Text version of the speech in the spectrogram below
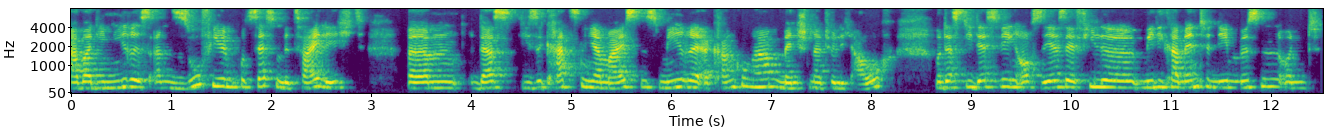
aber die Niere ist an so vielen Prozessen beteiligt, ähm, dass diese Katzen ja meistens mehrere Erkrankungen haben, Menschen natürlich auch, und dass die deswegen auch sehr, sehr viele Medikamente nehmen müssen. Und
